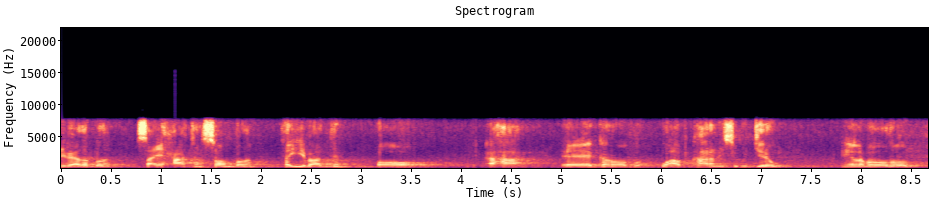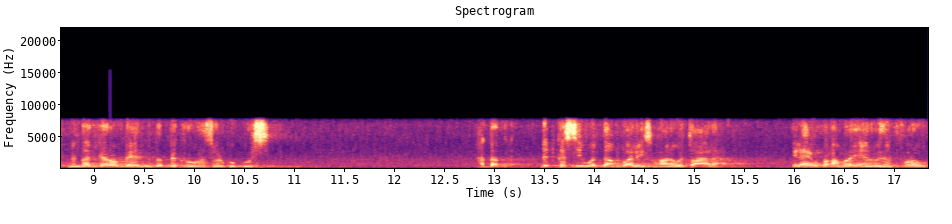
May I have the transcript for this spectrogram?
عبادة صيحات صوم طيبات. أو أها إيه، قرابه وأبكارا يسوي جروه يعني لما وضع من قراب به من ذا بكر ورسول كوكورس هذا دبك السيء والدم بألي سبحانه وتعالى إلهي وحو أمر يأنو إذن فرو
